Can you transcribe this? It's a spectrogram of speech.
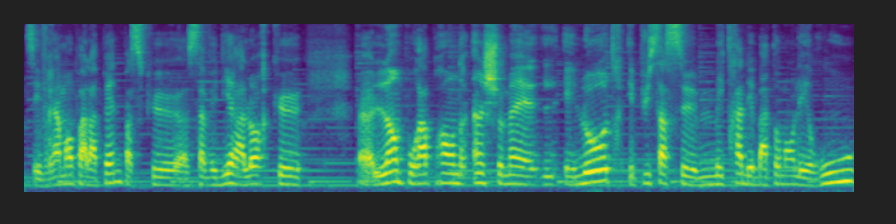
C'est vraiment pas la peine parce que euh, ça veut dire alors que euh, l'un pourra prendre un chemin et l'autre et puis ça se mettra des bâtons dans les roues.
